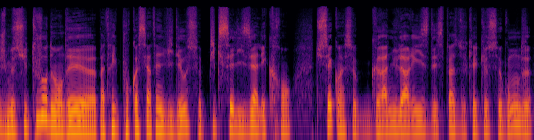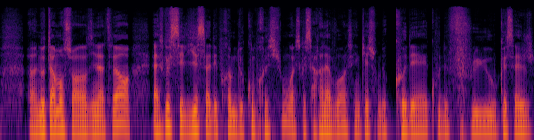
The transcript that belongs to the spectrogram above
Je me suis toujours demandé, euh, Patrick, pourquoi certaines vidéos se pixelisaient à l'écran. Tu sais, quand elles se granularisent l'espace de quelques secondes, euh, notamment sur un ordinateur, est-ce que c'est lié ça à des problèmes de compression Est-ce que ça n'a rien à voir C'est une question de codec ou de flux ou que sais-je?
